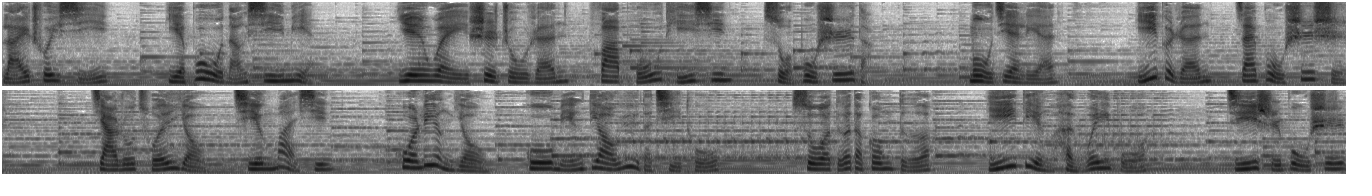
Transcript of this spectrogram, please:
来吹袭，也不能熄灭，因为是主人发菩提心所布施的。穆建连，一个人在布施时，假如存有轻慢心，或另有沽名钓誉的企图，所得的功德一定很微薄。即使布施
